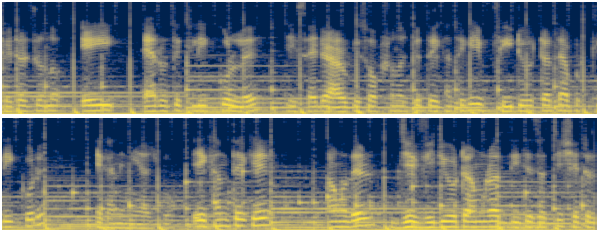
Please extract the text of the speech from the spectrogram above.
সেটার জন্য এই অ্যারোতে ক্লিক করলে এই সাইডে আরও কিছু অপশন আসবে তো এখান থেকে ভিডিওটাতে আবার ক্লিক করে এখানে নিয়ে আসব। এখান থেকে আমাদের যে ভিডিওটা আমরা দিতে চাচ্ছি, সেটার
